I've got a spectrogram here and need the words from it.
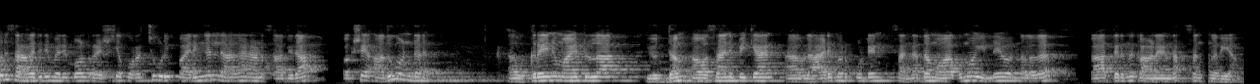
ഒരു സാഹചര്യം വരുമ്പോൾ റഷ്യ കുറച്ചുകൂടി പരുങ്ങലിലാകാനാണ് സാധ്യത. പക്ഷെ അതുകൊണ്ട് ഉക്രൈനുമായിട്ടുള്ള യുദ്ധം അവസാനിപ്പിക്കാൻ വ്ളാഡിമിർ പുടിൻ സന്നദ്ധമാകുമോ ഇല്ലയോ എന്നുള്ളത് കാത്തിരുന്ന് കാണേണ്ട സംഗതിയാണ്.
